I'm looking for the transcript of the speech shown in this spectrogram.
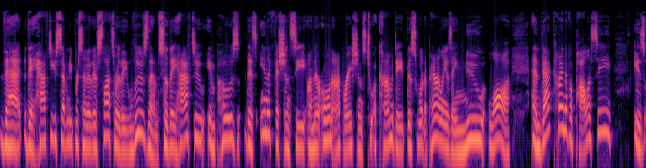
that they have to use 70% of their slots or they lose them. So they have to impose this inefficiency on their own operations to accommodate this, what apparently is a new law. And that kind of a policy is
